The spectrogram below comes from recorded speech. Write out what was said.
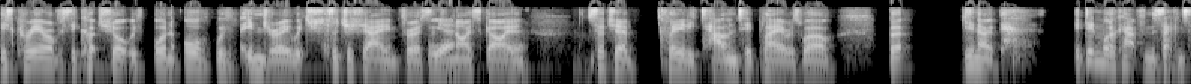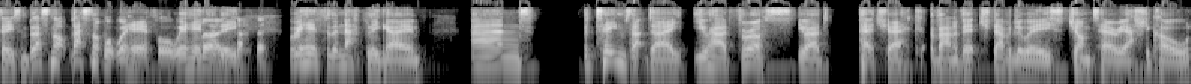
His career obviously cut short with un, or with injury, which is such a shame for such Yeah. a nice guy and such a clearly talented player as well. But you know, it didn't work out from the second season. But that's not that's not what we're here for. We're here No, for the exactly. we're here for the Napoli game, and the teams that day you had for us you had Petr Cech, Ivanovic, David Luiz, John Terry, Ashley Cole.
